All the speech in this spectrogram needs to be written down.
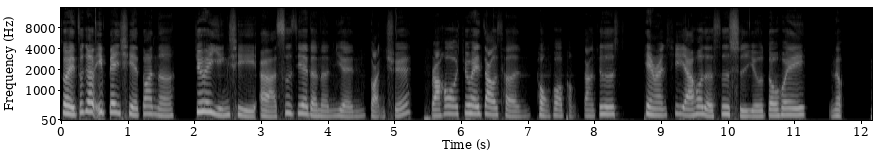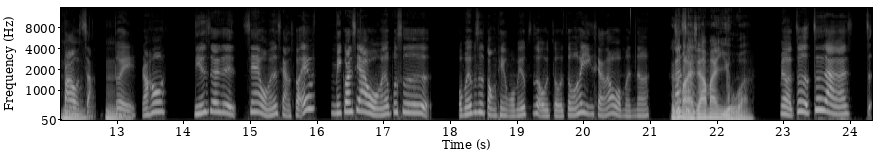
所以这个一被切断呢，就会引起呃世界的能源短缺。然后就会造成通货膨胀，就是天然气啊，或者是石油都会那暴涨。嗯嗯、对，然后你是在这，现在我们就想说，哎，没关系啊，我们又不是，我们又不是冬天，我们又不是欧洲，怎么会影响到我们呢？可是马来西亚卖油啊，没有，这这当然，这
